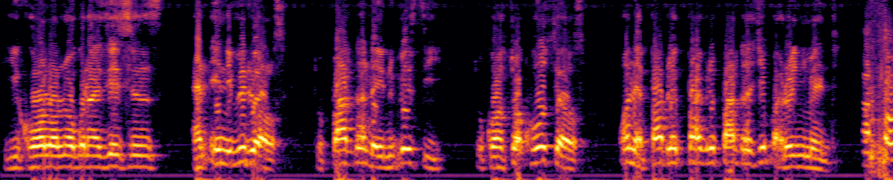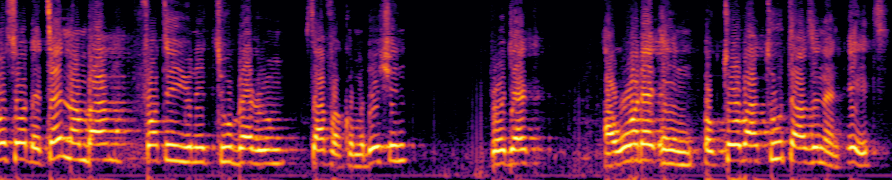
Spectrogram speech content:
He called on organizations and individuals to partner the university to construct hostels on a public-private partnership arrangement. Also, the 10 number 40 unit two bedroom staff accommodation project awarded in October 2008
